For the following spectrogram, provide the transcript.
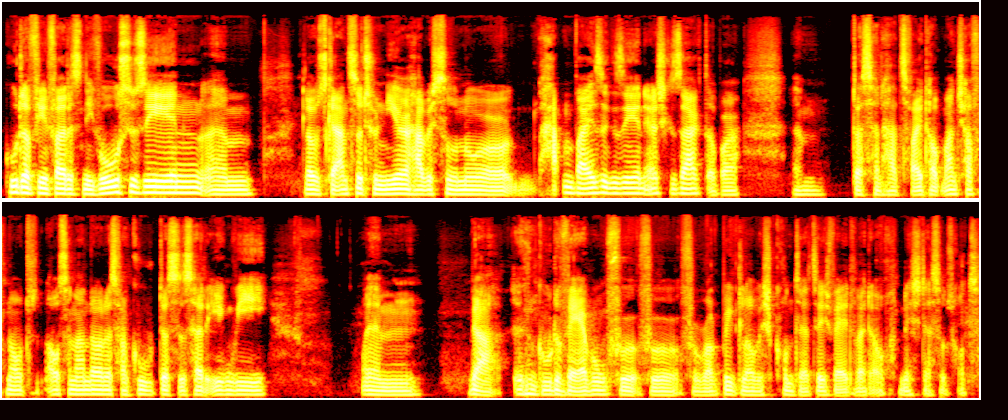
gut, auf jeden Fall das Niveau zu sehen. Ähm, ich glaube, das ganze Turnier habe ich so nur happenweise gesehen, ehrlich gesagt, aber ähm, das hat halt zwei Top-Mannschaften auseinander. Das war gut. Das ist halt irgendwie, ähm, ja, eine gute Werbung für, für, für Rugby, glaube ich, grundsätzlich weltweit auch nicht, desto trotz.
